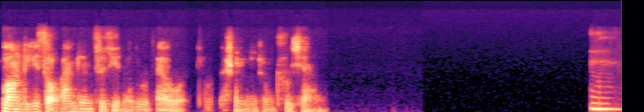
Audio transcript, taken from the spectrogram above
往里走、安顿自己的路，在我我的生命中出现了。嗯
